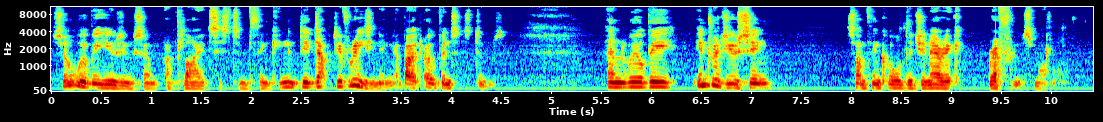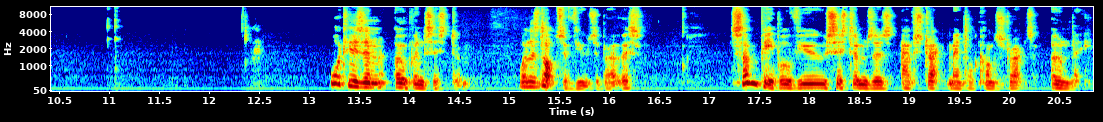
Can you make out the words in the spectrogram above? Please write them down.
So we'll be using some applied system thinking and deductive reasoning about open systems. And we'll be introducing something called the generic reference model. What is an open system? Well, there's lots of views about this. Some people view systems as abstract mental constructs only.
